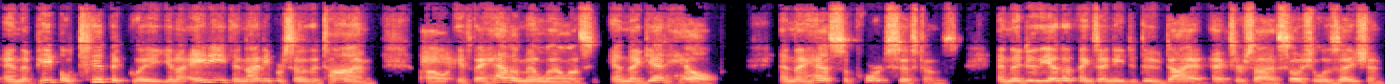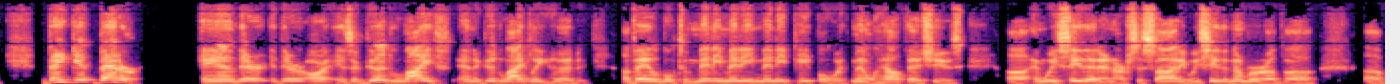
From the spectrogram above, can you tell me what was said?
and that people typically you know 80 to 90 percent of the time, uh, if they have a mental illness and they get help, and they have support systems and they do the other things they need to do diet, exercise, socialization they get better. And there, there are, is a good life and a good livelihood available to many, many, many people with mental health issues. Uh, and we see that in our society. We see the number of, uh, uh,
